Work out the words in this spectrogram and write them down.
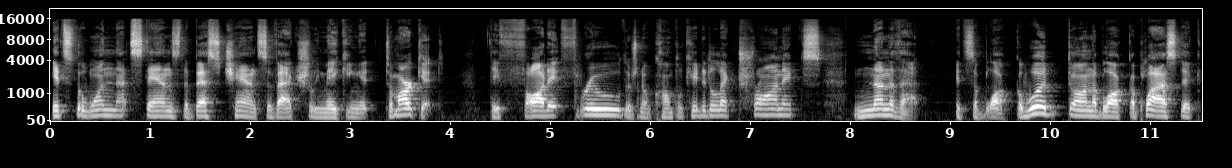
it's the one that stands the best chance of actually making it to market. They've thought it through, there's no complicated electronics, none of that. It's a block of wood on a block of plastic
